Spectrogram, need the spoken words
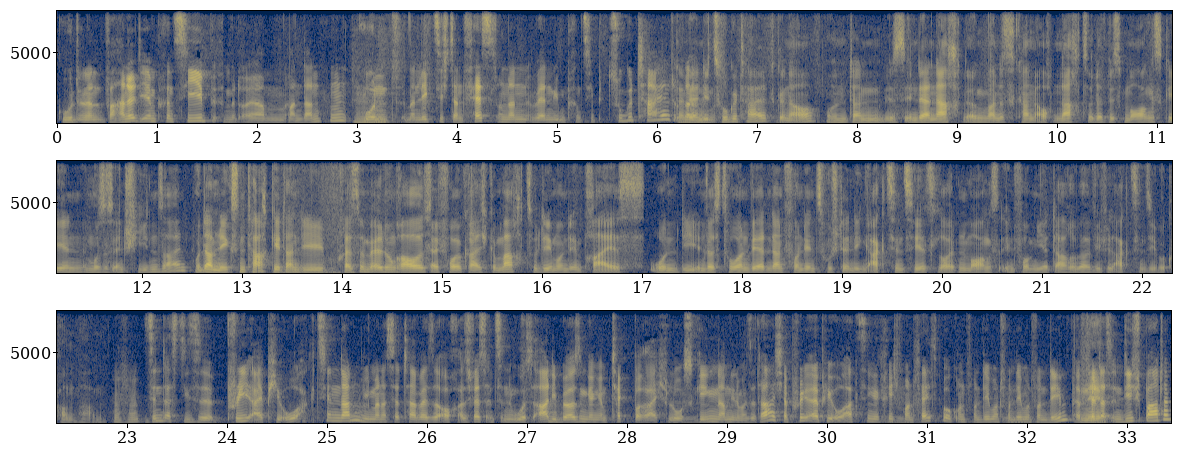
Gut, und dann verhandelt ihr im Prinzip Prinzip mit eurem Mandanten mhm. und man legt sich dann fest und dann werden die im Prinzip zugeteilt? Dann werden die zugeteilt, genau. Und dann ist in der Nacht irgendwann, es kann auch nachts oder bis morgens gehen, muss es entschieden sein. Und am nächsten Tag geht dann die Pressemeldung raus, erfolgreich gemacht zu dem und dem Preis. Und die Investoren werden dann von den zuständigen Aktien-Sales-Leuten morgens informiert darüber, wie viele Aktien sie bekommen haben. Mhm. Sind das diese Pre-IPO-Aktien dann, wie man das ja teilweise auch, also ich weiß, als in den USA die Börsengänge im Tech-Bereich losgingen, haben die dann gesagt, ah, ich habe Pre-IPO-Aktien gekriegt von Facebook Facebook und von dem und von dem und von dem. Fällt nee. das in die Sparte?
